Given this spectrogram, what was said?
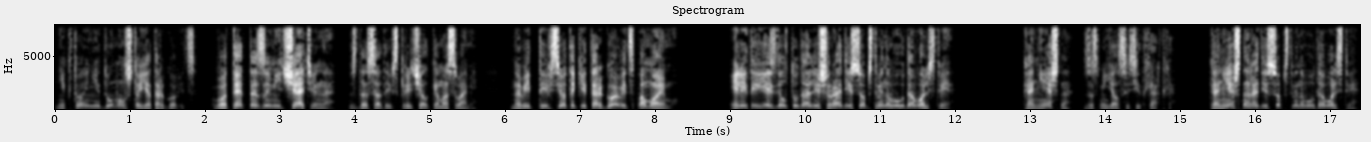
Никто и не думал, что я торговец. «Вот это замечательно!» — с досадой вскричал Камасвами. «Но ведь ты все-таки торговец, по-моему. Или ты ездил туда лишь ради собственного удовольствия?» «Конечно», — засмеялся Сидхартха. «Конечно, ради собственного удовольствия.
